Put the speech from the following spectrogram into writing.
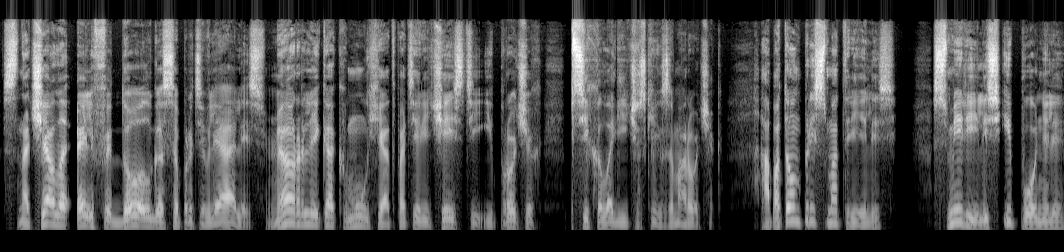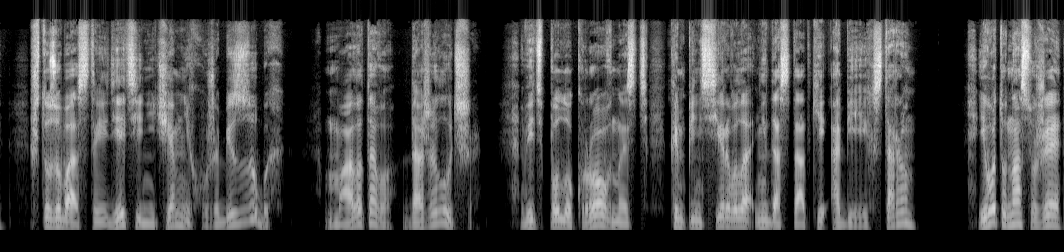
Сначала эльфы долго сопротивлялись, мерли как мухи от потери чести и прочих психологических заморочек, а потом присмотрелись, смирились и поняли — что зубастые дети ничем не хуже беззубых. Мало того, даже лучше. Ведь полукровность компенсировала недостатки обеих сторон. И вот у нас уже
